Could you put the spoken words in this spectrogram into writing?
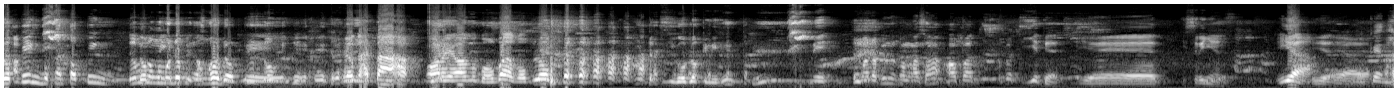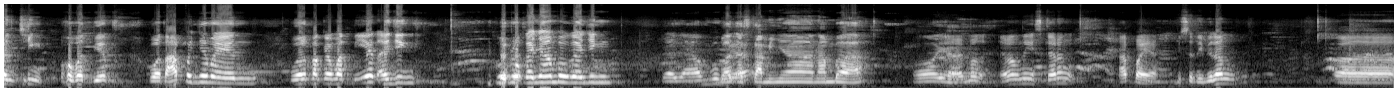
Doping bukan topping. Dia mau ngomong doping. Oh doping. Doping. Lu kata Oreo sama boba goblok. si goblok ini nih sama doping kalau nggak salah obat apa diet ya diet istrinya Iya. Iya. iya. Mungkin. Anjing, obat diet buat apa aja main? Buat pakai obat diet anjing. Goblok kayak nyambung anjing. Gak nyambung buat ya. skaminya nambah Oh Ya, iya. emang emang nih sekarang apa ya? Bisa dibilang eh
